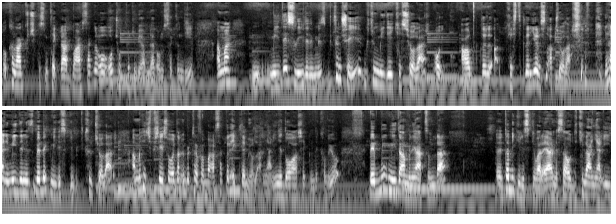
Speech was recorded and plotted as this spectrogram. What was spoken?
O kalan küçük kısmı tekrar bağırsaklar. O, o çok kötü bir ameliyat. Onu sakın değil. Ama mide sleeve dediğimiz bütün şeyi, bütün mideyi kesiyorlar. O aldıkları, kestikleri yarısını atıyorlar. yani midenizi bebek midesi gibi küçültüyorlar. Ama hiçbir şey sonradan öbür tarafa bağırsakları eklemiyorlar. Yani yine doğal şeklinde kalıyor. Ve bu mide ameliyatında E, tabii ki riski var. Eğer mesela o dikilen yer iyi,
